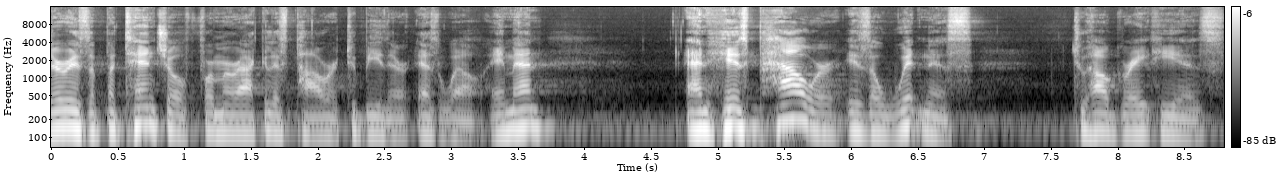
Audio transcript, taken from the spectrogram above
there is a potential for miraculous power to be there as well. Amen? And his power is a witness to how great he is.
